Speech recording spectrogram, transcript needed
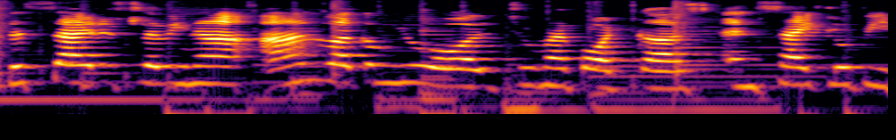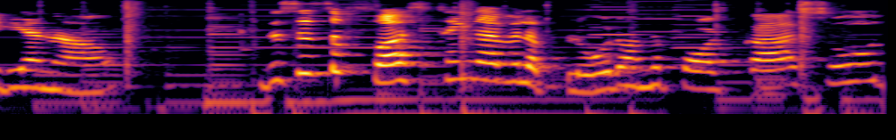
this side is Lavina and welcome you all to my podcast Encyclopedia Now. This is the first thing I will upload on the podcast, so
